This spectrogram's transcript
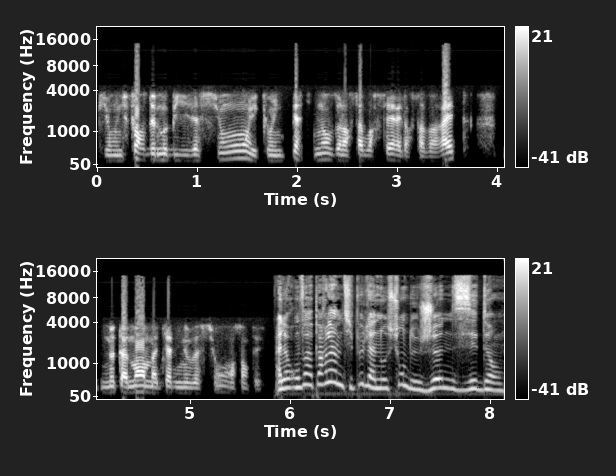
qui ont une force de mobilisation et qui ont une pertinence dans leur savoir-faire et leur savoir-être, notamment en matière d'innovation en santé. Alors on va parler un petit peu de la notion de jeunes aidants.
